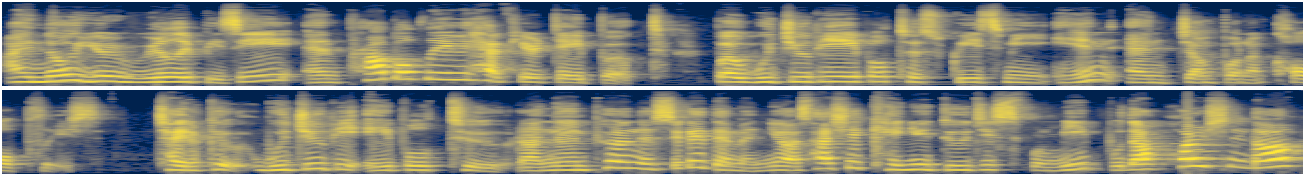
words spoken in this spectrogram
I know you're really busy and probably have your day booked, but would you be able to squeeze me in and jump on a call, please? 자, 이렇게 would you be able to 라는 표현을 쓰게 되면요. 사실 can you do this for me? 보다 훨씬 더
